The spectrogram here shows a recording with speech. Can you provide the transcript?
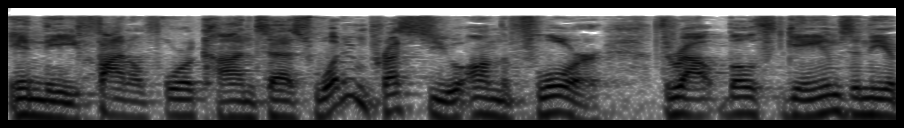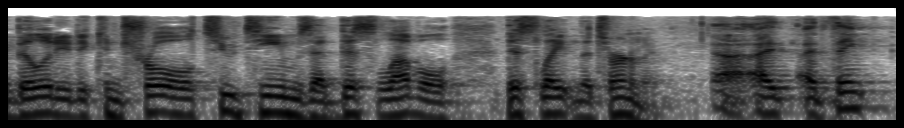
in the Final Four contest. What impressed you on the floor throughout both games and the ability to control two teams at this level this late in the tournament? I, I think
